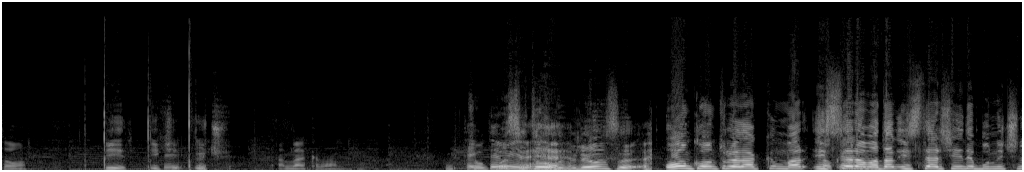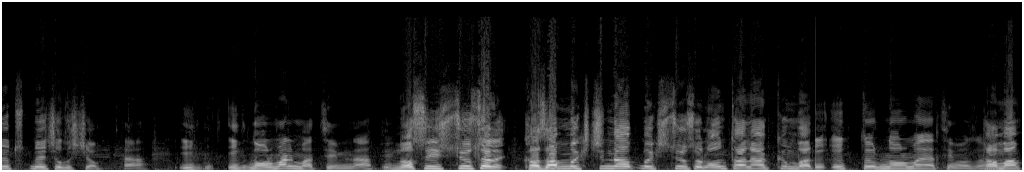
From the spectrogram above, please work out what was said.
Tamam. 1, 2, İki, 3. Ha, ben kazandım. Çok Tekte basit miydi? oldu biliyor musun? 10 kontrol hakkım var. İster önemli. havadan ister şeyde bunun içine tutmaya çalışacağım. Tamam. İlk, ilk normal mi atayım ne yapayım? Nasıl istiyorsan, kazanmak için ne yapmak istiyorsan 10 tane hakkım var. İlk, ilk tur normal atayım o zaman. Tamam.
